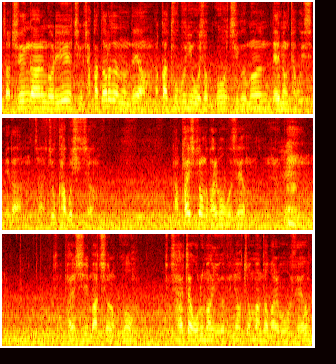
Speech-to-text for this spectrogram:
자 주행가 하는 거리 지금 잠깐 떨어졌는데요. 아까 두 분이 오셨고 지금은 네 명 타고 있습니다. 자 쭉 가보시죠. 한 80 정도 밟아보세요. 예. 자, 80 맞춰놓고 지금 살짝 오르막이거든요. 좀만 더 밟아보세요.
